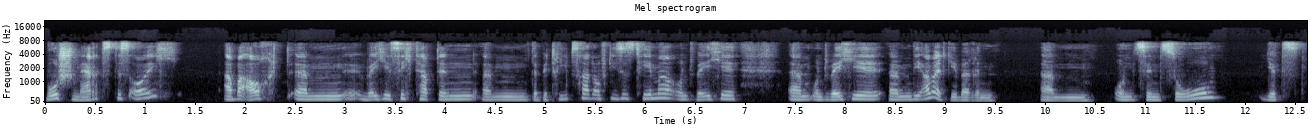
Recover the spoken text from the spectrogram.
wo schmerzt es euch, aber auch ähm, welche Sicht hat denn ähm, der Betriebsrat auf dieses Thema und welche ähm, und welche ähm, die Arbeitgeberin ähm, und sind so jetzt,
